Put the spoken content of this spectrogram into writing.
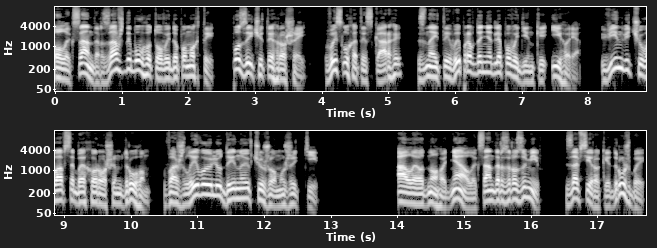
Олександр завжди був готовий допомогти, позичити грошей, вислухати скарги, знайти виправдання для поведінки Ігоря. Він відчував себе хорошим другом, важливою людиною в чужому житті. Але одного дня Олександр зрозумів за всі роки дружби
